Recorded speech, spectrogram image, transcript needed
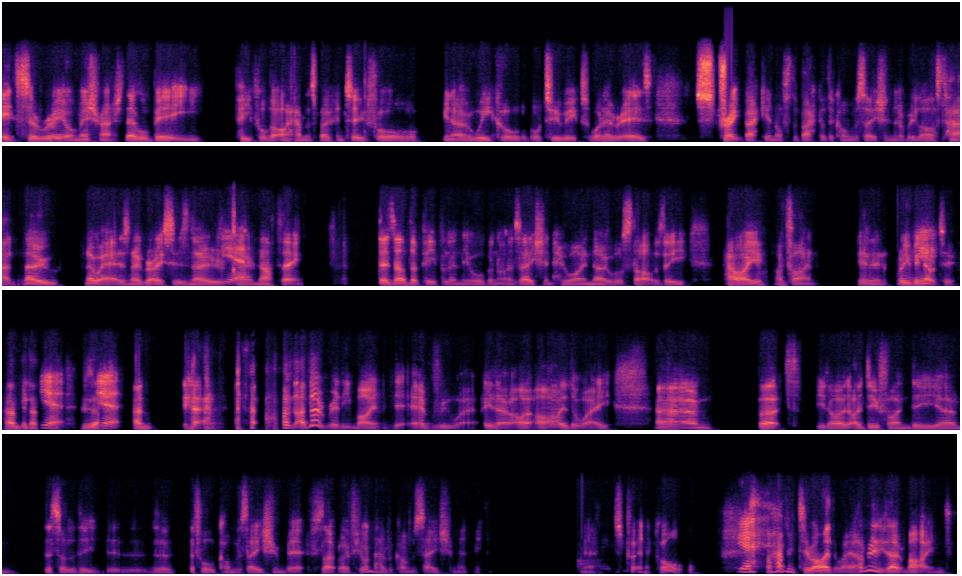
it's a real mishmash. There will be people that I haven't spoken to for you know a week or, or two weeks or whatever it is, straight back in off the back of the conversation that we last had. No no airs, no graces, no Yeah. no nothing. There's other people in the organisation who I know will start with the "How are you? I'm fine. You know, what have you been Yeah. up to? haven't been up Yeah, to." Yeah, and yeah, I I don't really mind it everywhere, you know, I, either way. Um, but you know, I, I do find the um, the sort of the, the the full conversation bit. It's like, well, if you want to have a conversation with me, yeah, just put in a call. yeah. I'm happy to either way. I really don't mind.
